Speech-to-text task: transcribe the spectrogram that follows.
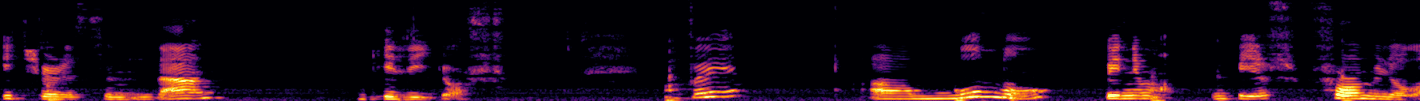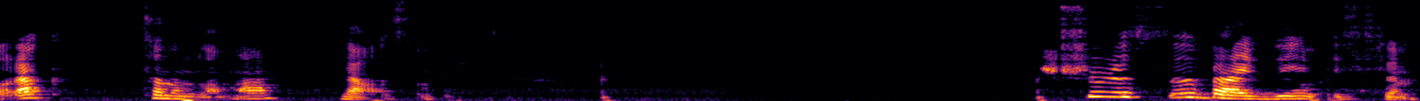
içerisinden geliyor. Ve a, bunu benim bir formül olarak tanımlamam lazım. Şurası verdiğim isim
